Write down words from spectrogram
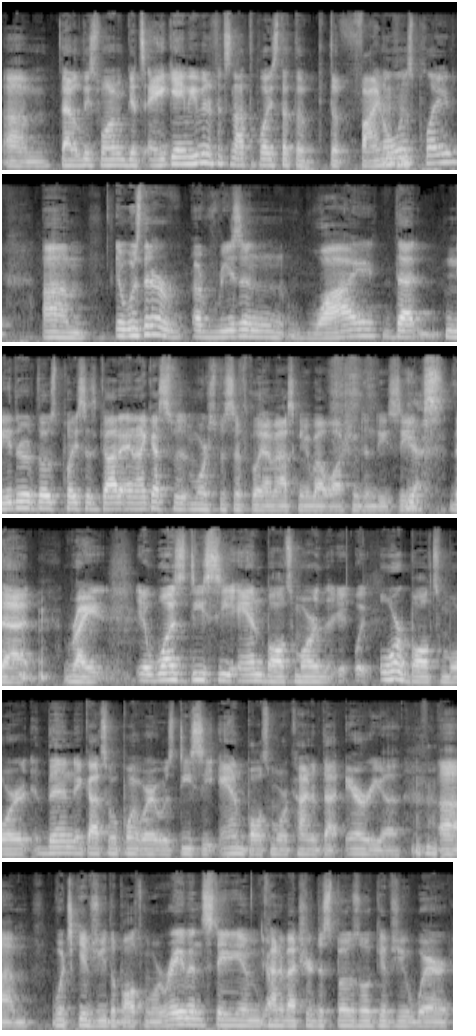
um, that at least one of them gets a game even if it's not the place that the, the final is played. Um, was there a, a reason why that neither of those places got it? And i guess more specifically i'm asking about washington d.c Yes. that right it was dc and baltimore or baltimore then it got to a point where it was dc and baltimore kind of that area um, which gives you the baltimore ravens stadium kind of at your disposal gives you where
